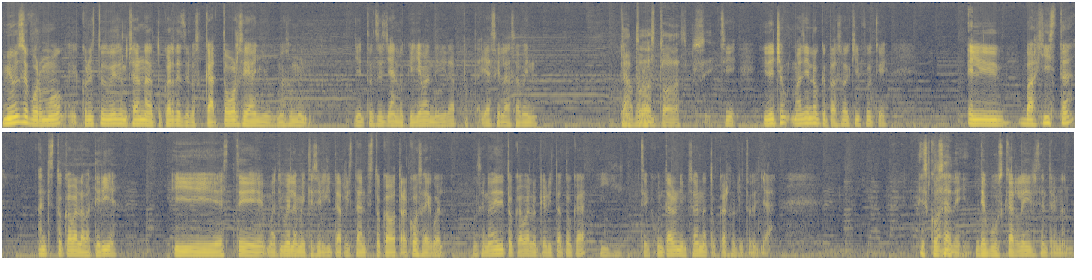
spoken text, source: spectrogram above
Muse se formó, eh, con estos güeyes empezaron a tocar desde los 14 años, más o menos. Y entonces ya en lo que llevan de vida, puta, ya se la saben De cabrón. todas, todas. pues sí. Sí. Y de hecho, más bien lo que pasó aquí fue que el bajista antes tocaba la batería. Y este Matthew Bellamy, que es el guitarrista, antes tocaba otra cosa igual. O sea, nadie tocaba lo que ahorita toca y se juntaron y empezaron a tocar solitos ya. Es cosa de, de buscarle irse entrenando.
